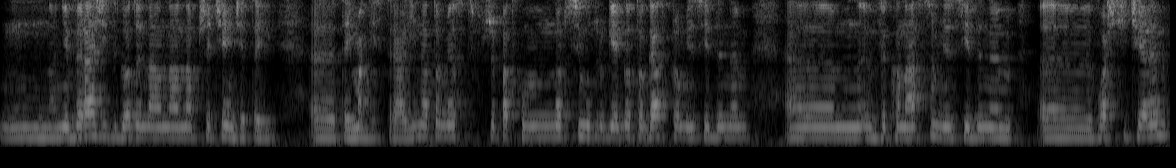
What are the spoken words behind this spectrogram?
mm, no, nie wyrazić zgody na, na, na przecięcie tej, e, tej magistrali. Natomiast w przypadku Nord Streamu drugiego to Gazprom jest jedynym wykonawcą, jest jedynym e, właścicielem.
